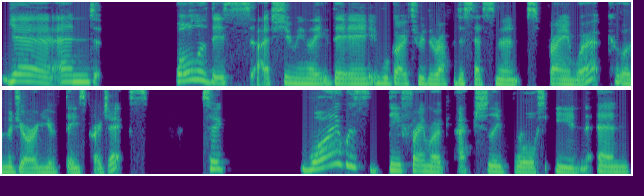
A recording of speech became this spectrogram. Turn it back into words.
Yeah. And all of this, assumingly, they will go through the rapid assessment framework, or the majority of these projects. So, why was the framework actually brought in? And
